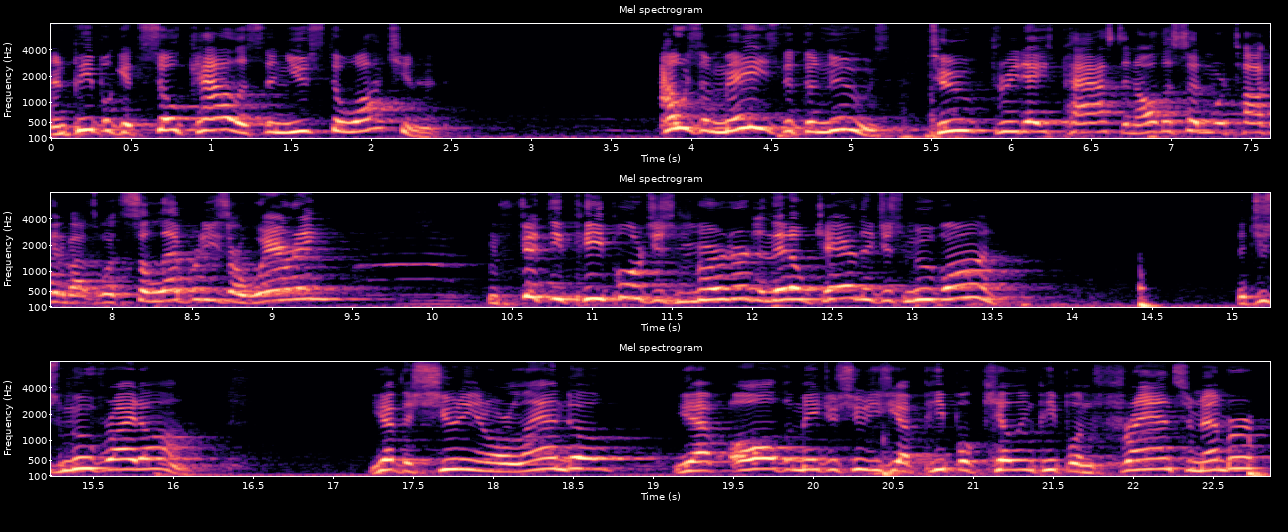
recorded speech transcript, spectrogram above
And people get so calloused and used to watching it. I was amazed at the news. Two, three days passed, and all of a sudden we're talking about what celebrities are wearing. And 50 people are just murdered and they don't care, they just move on. They just move right on. You have the shooting in Orlando. You have all the major shootings. You have people killing people in France. Remember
